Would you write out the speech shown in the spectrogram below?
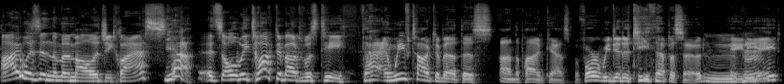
I was in the mammalogy class. Yeah. It's all we talked about was teeth. That, and we've talked about this on the podcast before. We did a teeth episode, 88.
